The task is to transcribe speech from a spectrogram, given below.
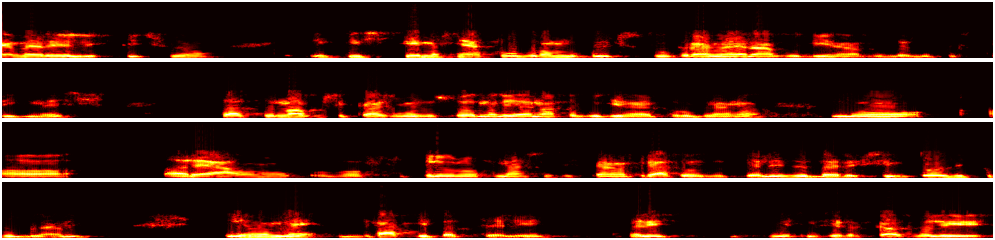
хем е реалистично и ти ще имаш някакво огромно количество време една година да го постигнеш. Сега след малко ще кажем защо нали, едната година е проблема, но а, реално в, примерно в нашата система приятел за цели, за да решим този проблем, имаме два типа цели. Нали, ние сме си разказвали,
